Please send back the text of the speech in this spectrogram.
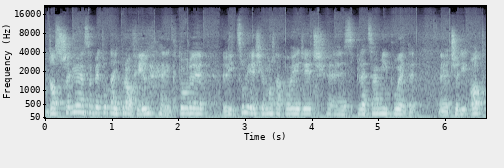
dostrzeliłem sobie tutaj profil, który licuje się, można powiedzieć, z plecami płyty. Czyli od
